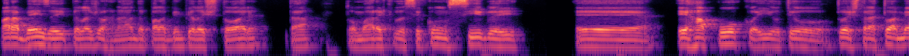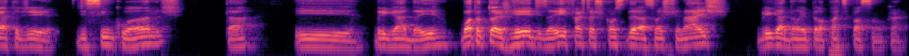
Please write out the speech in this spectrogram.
Parabéns aí pela jornada, parabéns pela história, tá? Tomara que você consiga aí é, errar pouco aí o teu tua, tua meta de, de cinco anos, tá? E obrigado aí. Bota tuas redes aí, faz tuas considerações finais Obrigadão aí pela participação, cara.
